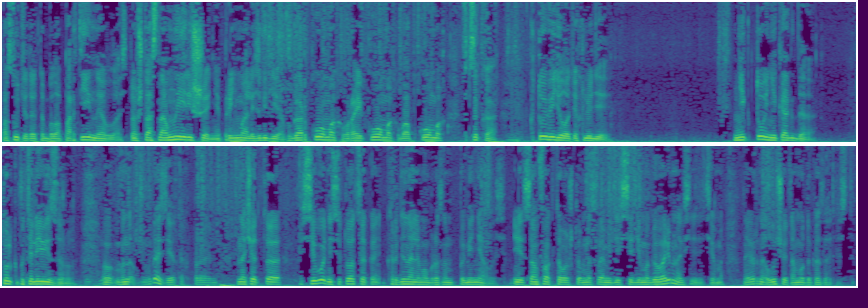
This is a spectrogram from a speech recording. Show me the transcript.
по сути это, это была партийная власть. Потому что основные решения принимались где? В горкомах, в райкомах, в обкомах, в ЦК. Кто видел этих людей? Никто никогда. Только по телевизору, в, в газетах, правильно. Значит, э, сегодня ситуация ка- кардинальным образом поменялась. И сам факт того, что мы с вами здесь сидим и говорим на все эти темы, наверное, лучшее тому доказательство.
